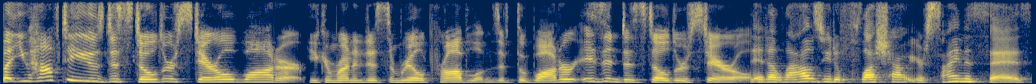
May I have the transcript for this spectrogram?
but you have to use distilled or sterile water. You can run into some real problems if the water isn't distilled or sterile. It allows you to flush out your sinuses,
